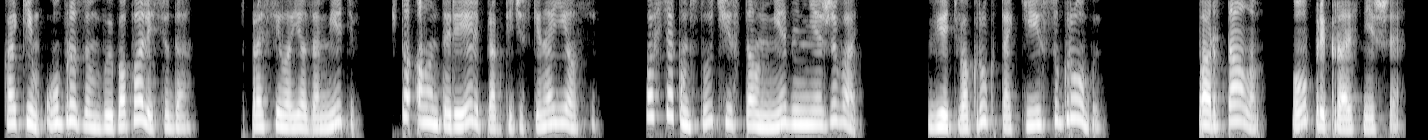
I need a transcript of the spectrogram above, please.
«Каким образом вы попали сюда?» – спросила я, заметив, что Алантериэль практически наелся. Во всяком случае, стал медленнее жевать. Ведь вокруг такие сугробы. «Порталом, о, прекраснейшая!»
